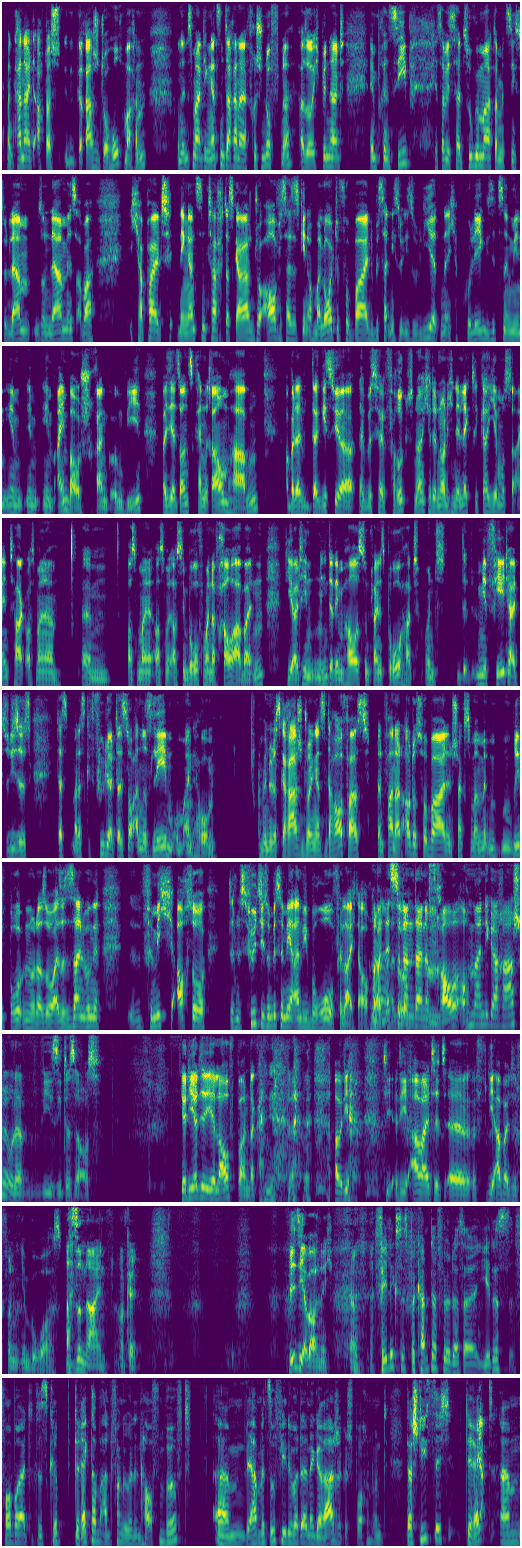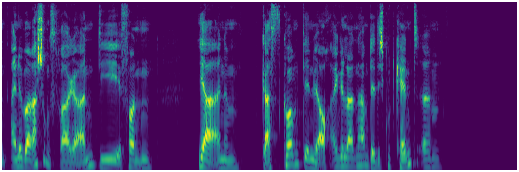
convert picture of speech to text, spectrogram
man kann halt auch das Garagentor hochmachen und dann ist man halt den ganzen Tag an der frischen Luft, ne? Also ich bin halt im Prinzip, jetzt habe ich es halt zugemacht, damit es nicht so Lärm, so ein Lärm ist, aber ich habe halt den ganzen Tag das Garagentor auf, das heißt, es gehen auch mal Leute vorbei, du bist halt nicht so isoliert, ne? Ich habe Kollegen, die sitzen irgendwie in ihrem, im, im Einbauschrank irgendwie, weil sie ja halt sonst keinen Raum haben, aber da, da gehst du ja, da wirst du ja verrückt, ne? Ich hatte neulich einen Elektriker hier, musste einen Tag aus meiner ähm, aus, mein, aus, aus dem Büro von meiner Frau arbeiten, die halt hinten hinter dem Haus so ein kleines Büro hat. Und mir fehlt halt so dieses, dass man das Gefühl hat, das ist noch anderes Leben um einen herum. Und wenn du das Garagentor den ganzen Tag auf hast, dann fahren halt Autos vorbei, dann schnackst du mal mit einem Briefboten oder so. Also es ist halt irgendwie für mich auch so, es fühlt sich so ein bisschen mehr an wie Büro vielleicht auch. Ne? Aber lässt also, du dann deine ähm, Frau auch mal in die Garage oder wie sieht das aus? Ja, die hatte ihr Laufbahn, da kann die, aber die, die, die arbeitet, äh, die arbeitet von ihrem Büro aus. Ach so, nein, okay. Will sie aber auch nicht. Ja. Felix ist bekannt dafür, dass er jedes vorbereitete Skript direkt am Anfang über den Haufen wirft. Ähm, wir haben jetzt so viel über deine Garage gesprochen und da schließt sich direkt ja. ähm, eine Überraschungsfrage an, die von ja einem Gast kommt, den wir auch eingeladen haben, der dich gut kennt. Ähm,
